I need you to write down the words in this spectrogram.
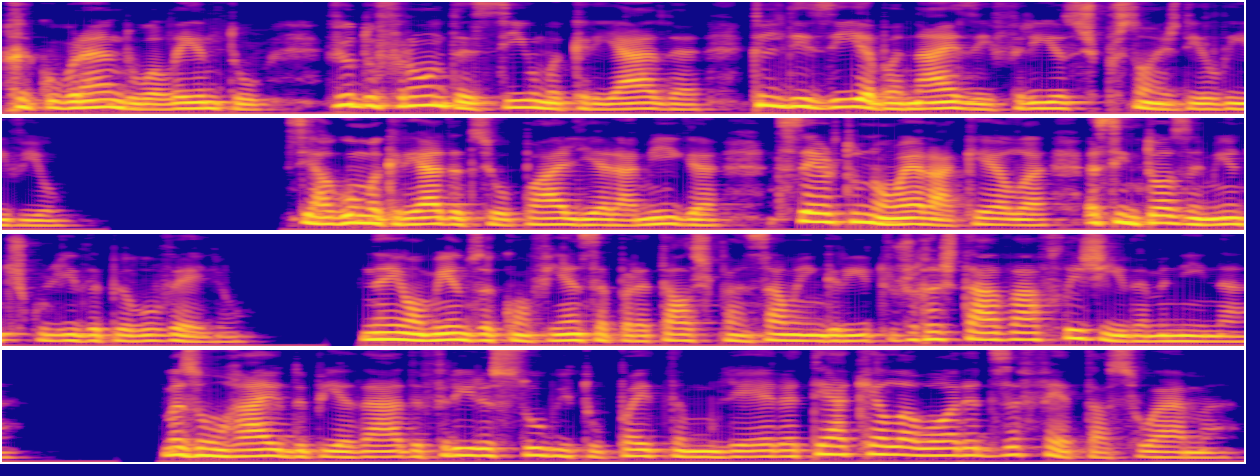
Recobrando o alento, viu de fronte a si uma criada que lhe dizia banais e frias expressões de alívio. Se alguma criada de seu pai lhe era amiga, de certo não era aquela assintosamente escolhida pelo velho. Nem ao menos a confiança para tal expansão em gritos restava à afligida menina. Mas um raio de piedade ferira súbito o peito da mulher até àquela hora desafeta a sua ama.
